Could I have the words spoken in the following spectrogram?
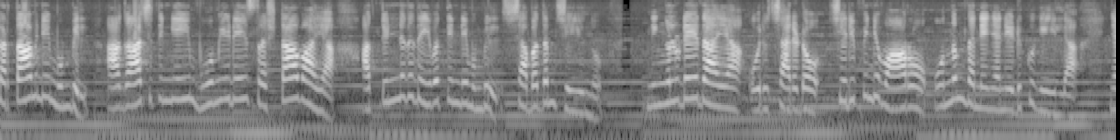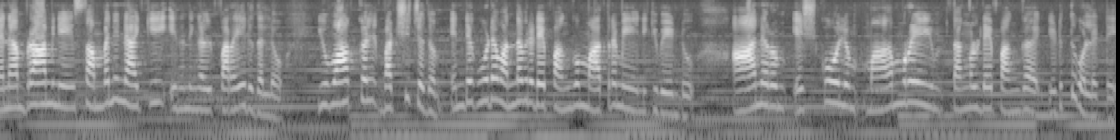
കർത്താവിന്റെ മുമ്പിൽ ആകാശത്തിന്റെയും ഭൂമിയുടെയും സൃഷ്ടാവായ അത്യുന്നത ദൈവത്തിന്റെ മുമ്പിൽ ശപഥം ചെയ്യുന്നു. നിങ്ങളുടേതായ ഒരു ചരടോ ചെരുപ്പിന്റെ വാറോ ഒന്നും തന്നെ ഞാൻ എടുക്കുകയില്ല. ഞാൻ അബ്രാമിനെ സമ്പന്നനാക്കി എന്ന് നിങ്ങൾ പറയരുതല്ലോ. യുവാക്കൾ ഭക്ഷിച്ചതും എന്റെ കൂടെ വന്നവരുടെ പങ്കും മാത്രമേ എനിക്ക് വേണ്ടൂ. ആനറും യഷ്കോലും മാമ്രയും തങ്ങളുടെ പങ്ക് എടുത്തുകൊള്ളട്ടെ.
